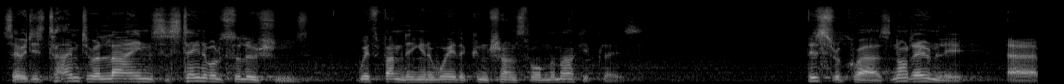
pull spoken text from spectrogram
So it is time to align sustainable solutions with funding in a way that can transform the marketplace. This requires not only uh,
